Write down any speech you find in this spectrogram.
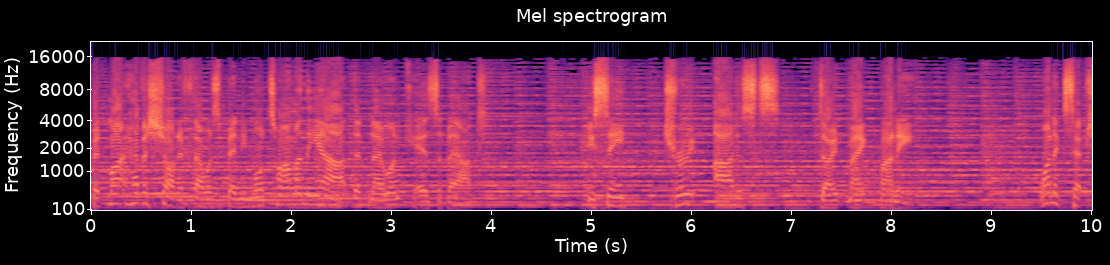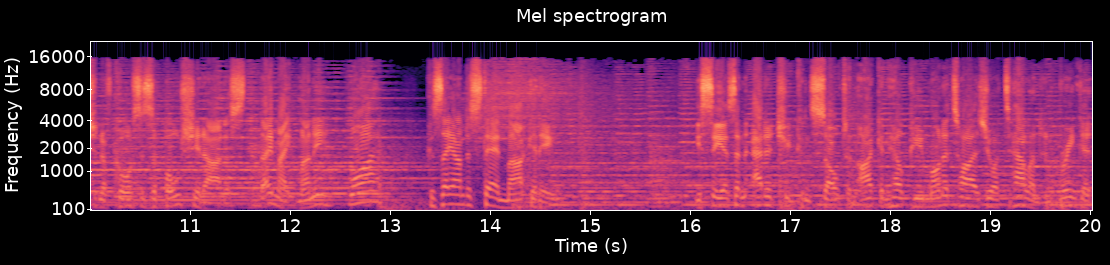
but might have a shot if they were spending more time on the art that no one cares about. You see, true artists don't make money. One exception, of course, is a bullshit artist. They make money. Why? Because they understand marketing. You see, as an attitude consultant, I can help you monetize your talent and bring it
